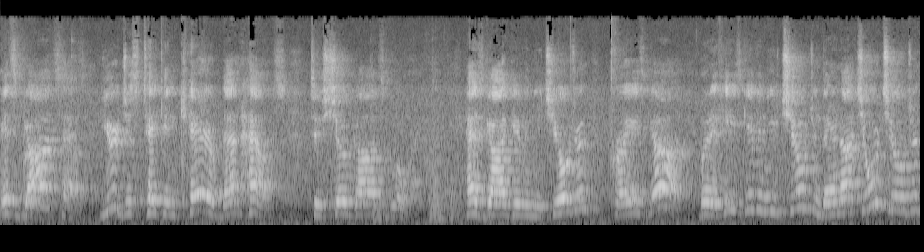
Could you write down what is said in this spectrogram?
it's God's house. You're just taking care of that house to show God's glory. Has God given you children? Praise God. But if He's given you children, they're not your children,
